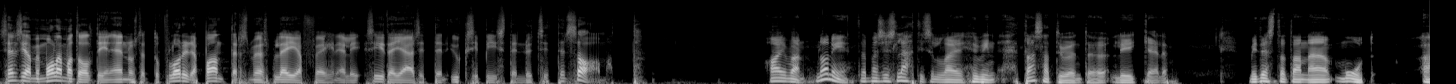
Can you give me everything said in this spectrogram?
Sen sijaan me molemmat oltiin ennustettu Florida Panthers myös playoffeihin, eli siitä jää sitten yksi piste nyt sitten saamatta. Aivan. No niin, tämä siis lähti hyvin tasatyöntöön liikkeelle. Mites tota, nämä muut äh,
